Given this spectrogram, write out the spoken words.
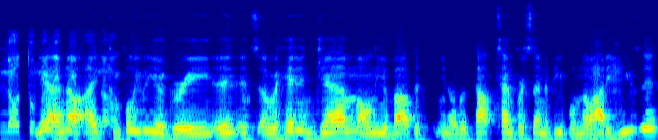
not too yeah, no, I know. completely agree. it's a hidden gem. Only about the you know the top ten percent of people know how to mm-hmm. use it.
